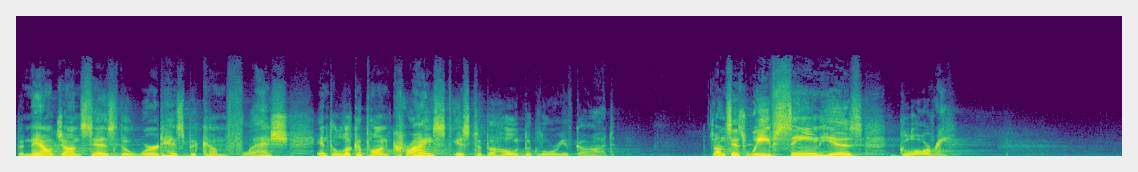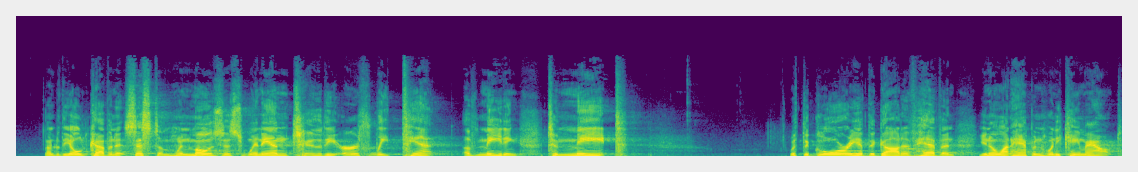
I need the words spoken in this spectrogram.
but now John says the Word has become flesh, and to look upon Christ is to behold the glory of God. John says, We've seen His glory. Under the old covenant system, when Moses went into the earthly tent of meeting to meet with the glory of the God of heaven, you know what happened when he came out?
